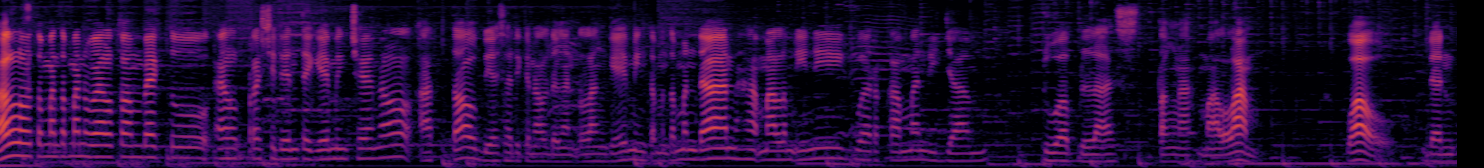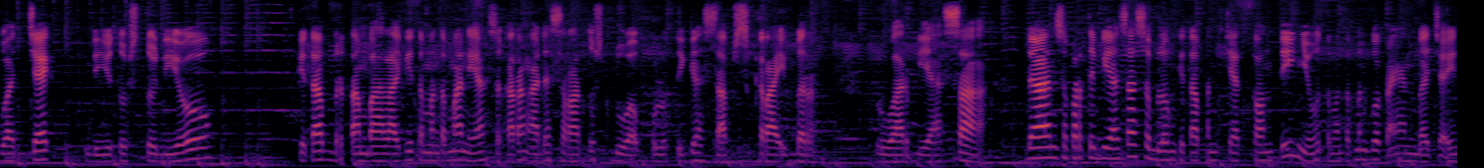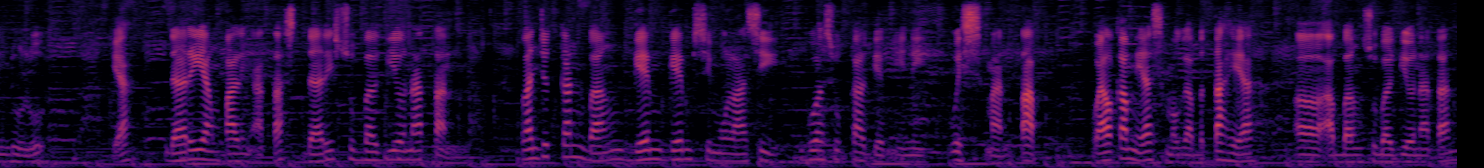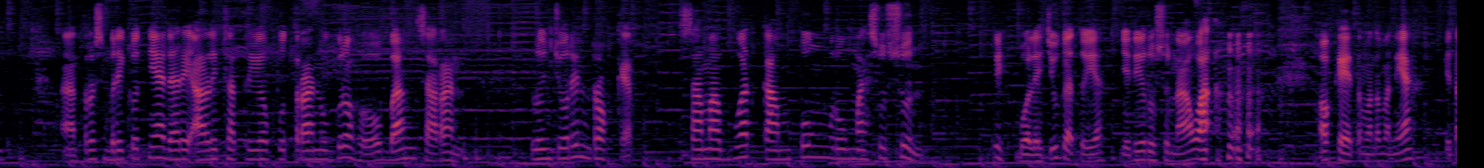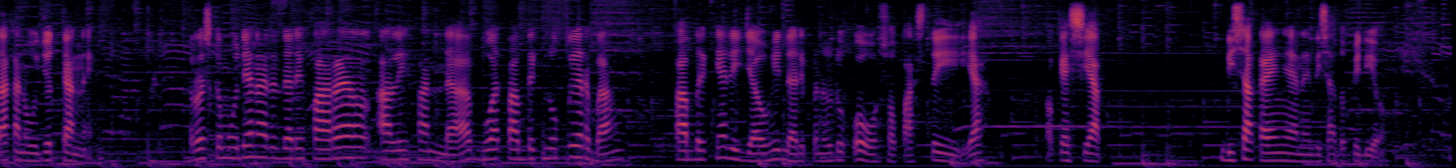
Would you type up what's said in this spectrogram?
Halo teman-teman, welcome back to El Presidente Gaming Channel atau biasa dikenal dengan Elang Gaming teman-teman dan malam ini gua rekaman di jam 12 tengah malam. Wow, dan gua cek di YouTube Studio kita bertambah lagi teman-teman ya. Sekarang ada 123 subscriber. Luar biasa. Dan seperti biasa sebelum kita pencet continue, teman-teman gue pengen bacain dulu ya dari yang paling atas dari Subagio Nathan. Lanjutkan bang game-game simulasi. Gua suka game ini. Wis mantap. Welcome ya semoga betah ya uh, abang Subagio Nathan. Nah terus berikutnya dari Alif Satrio Putra Nugroho bang saran. Luncurin roket sama buat kampung rumah susun. Ih boleh juga tuh ya jadi rusunawa. Oke teman-teman ya kita akan wujudkan nih Terus kemudian ada dari Farel Alifanda buat pabrik nuklir bang. Pabriknya dijauhin dari penduduk. Oh so pasti ya. Oke siap. Bisa kayaknya nih di satu video.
